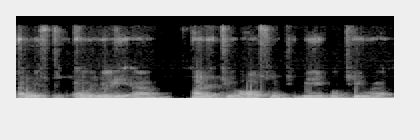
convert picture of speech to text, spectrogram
I was I was really um, honored to also to be able to. Uh,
